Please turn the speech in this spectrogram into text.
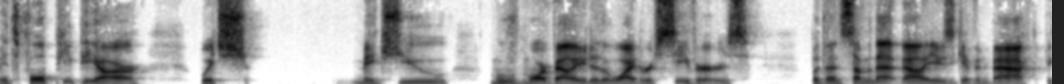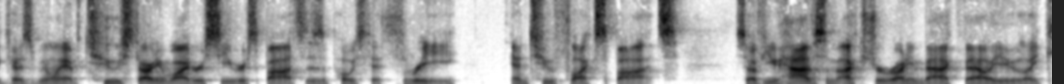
It's full PPR, which makes you move more value to the wide receivers. But then some of that value is given back because we only have two starting wide receiver spots as opposed to three and two flex spots. So if you have some extra running back value, like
